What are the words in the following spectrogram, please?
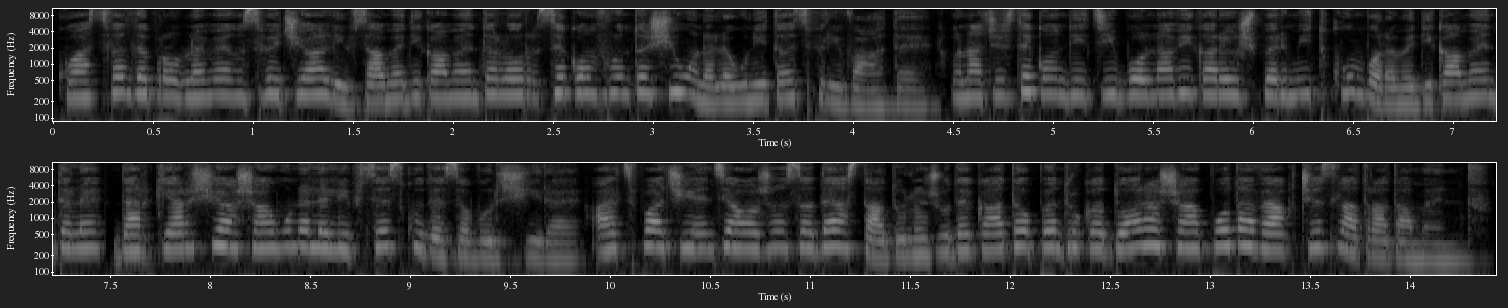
Cu astfel de probleme, în special lipsa medicamentelor, se confruntă și unele unități private. În aceste condiții, bolnavii care își permit cumpără medicamentele, dar chiar și așa unele lipsesc cu desăvârșire. Alți pacienți au ajuns să dea statul în judecată pentru că doar așa pot avea acces la tratament.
